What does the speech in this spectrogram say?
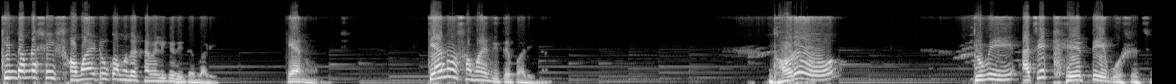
কিন্তু আমরা সেই সময়টুকু আমাদের ফ্যামিলিকে দিতে পারি। কেন? কেন সময় দিতে পারি না? ধরো, তুমি আজকে খেতে বসেছ।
